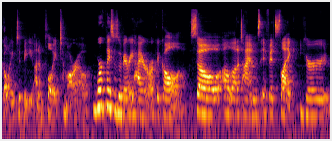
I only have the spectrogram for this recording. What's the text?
going to be unemployed tomorrow? Workplaces are very hierarchical. So a lot of times if it's like your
